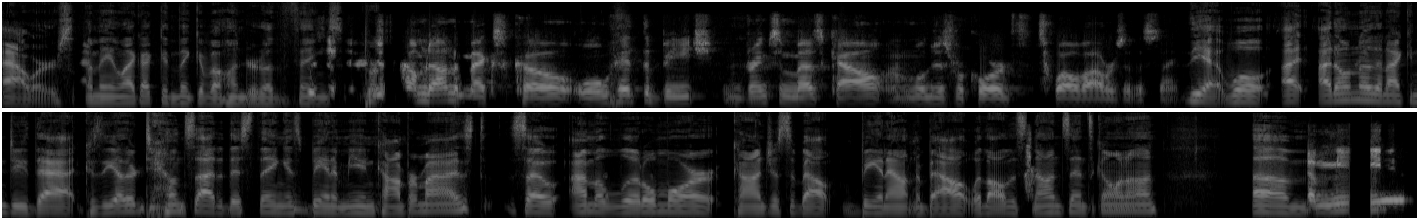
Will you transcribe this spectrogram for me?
hours. I mean, like I can think of a hundred other things. Just come down to Mexico. We'll hit the beach, drink some mezcal, and we'll just record 12 hours of this thing. yeah, well, I I don't know that I can do that because the other downside of this thing is being immune compromised. So I'm a little more conscious about being out and about with all this nonsense going on. Um, Immediate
